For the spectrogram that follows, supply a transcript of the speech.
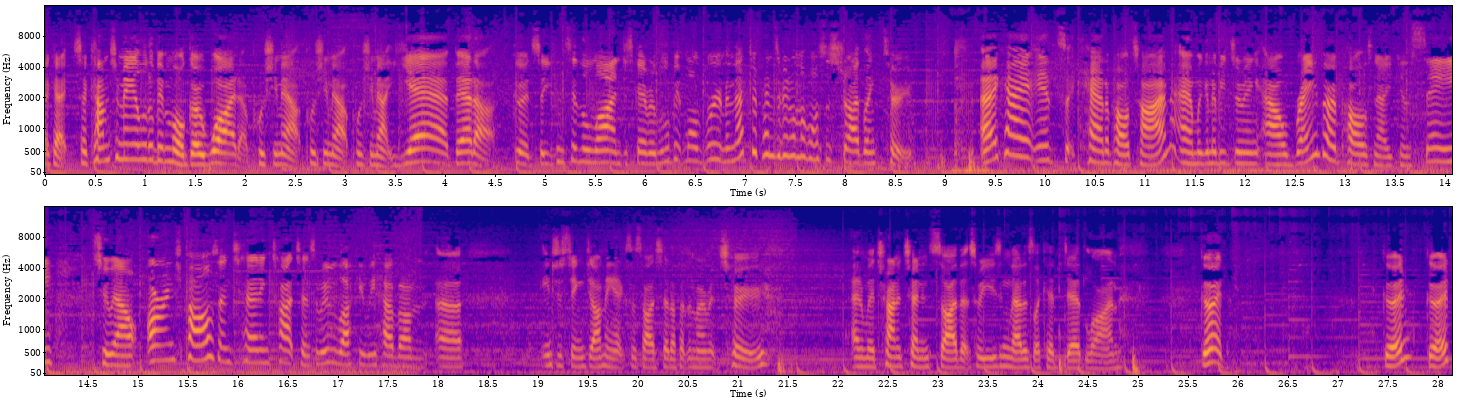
Okay, so come to me a little bit more. Go wider. Push him out, push him out, push him out. Yeah, better. Good. So you can see the line just gave her a little bit more room, and that depends a bit on the horse's stride length too. Okay, it's canter pole time, and we're going to be doing our rainbow poles now. You can see to our orange poles and turning tight turns. So we're lucky we have um, a interesting jumping exercise set up at the moment too. And we're trying to turn inside that, so we're using that as like a deadline. Good. Good, good.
